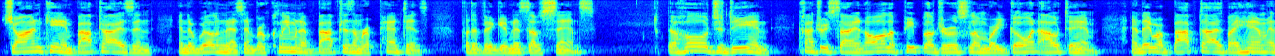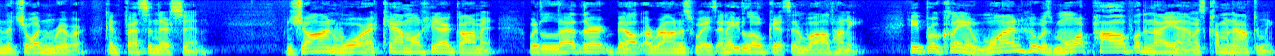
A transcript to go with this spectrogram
John came baptizing in the wilderness and proclaiming a baptism of repentance for the forgiveness of sins. The whole Judean countryside and all the people of Jerusalem were going out to him and they were baptized by him in the Jordan River, confessing their sin. John wore a camel hair garment with leather belt around his waist and ate locusts and wild honey. He proclaimed, One who is more powerful than I am is coming after me.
